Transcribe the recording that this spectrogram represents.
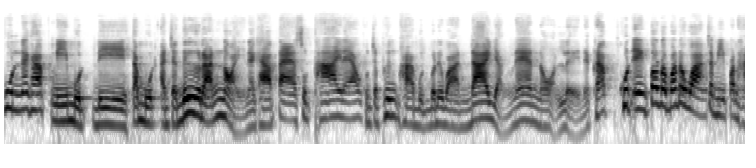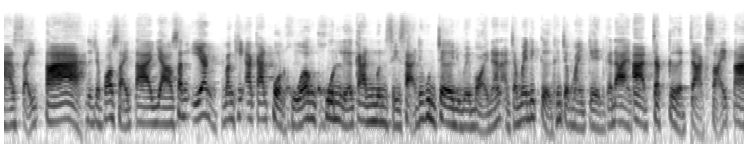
คุณนะครับมีบุตรดีแต่บุตรอาจจะดื้อรั้นหน่อยนะครับแต่สุดท้ายแล้วคุณจะพึ่งพาบุตรบริวารได้อย่างแน่นอนเลยนะครับคุณเองต้องระมัดระวังจะมีปัญหาสายตา โดยเฉพาะสายตายาวสั้นเอียง บางทีอาการปวดหัวของคุณ หรือการมึนศีรษะที่คุณเจออยู่บ่อยๆ นั้น อาจจะไม่ได้เกิดขึ้นจากไมเกรนก็ได้ อาจจะเกิดจากสายตา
